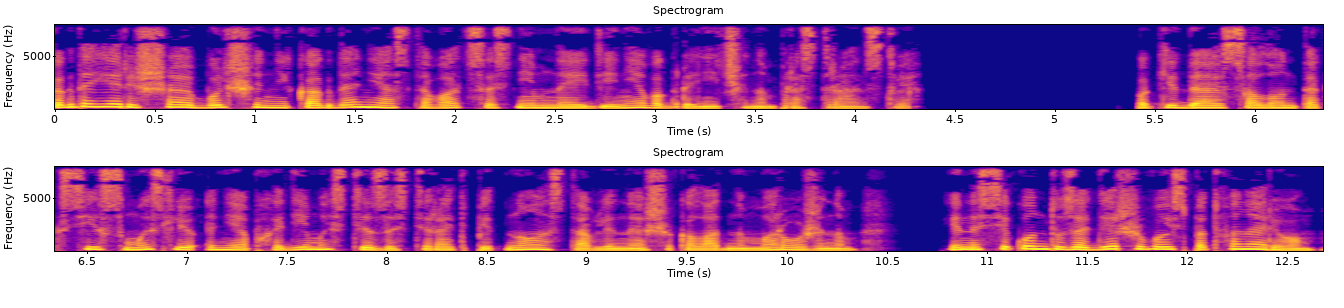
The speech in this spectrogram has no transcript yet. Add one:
когда я решаю больше никогда не оставаться с ним наедине в ограниченном пространстве. Покидаю салон такси с мыслью о необходимости застирать пятно, оставленное шоколадным мороженым, и на секунду задерживаюсь под фонарем,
